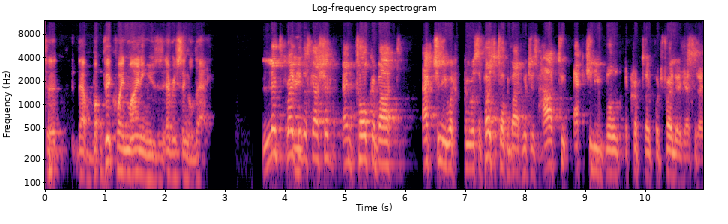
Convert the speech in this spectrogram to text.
to that Bitcoin mining uses every single day. Let's break the discussion and talk about actually what we were supposed to talk about, which is how to actually build a crypto portfolio here today.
